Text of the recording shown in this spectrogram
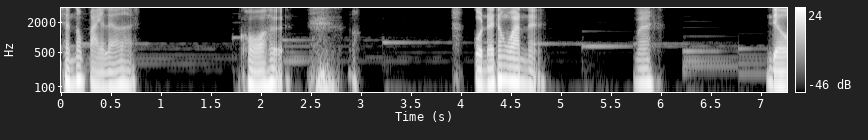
ฉันต้องไปแล้วล่ะ ขอเหอะ กดได้ทั้งวันน่ะ มา เดี๋ยว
